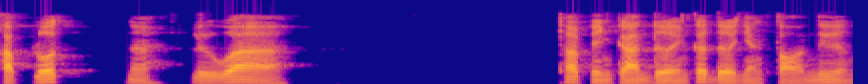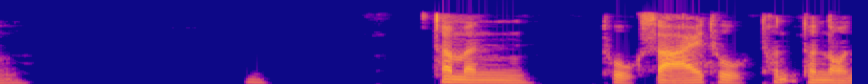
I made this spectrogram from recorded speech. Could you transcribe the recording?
ขับรถนะหรือว่า ถ้าเป็นการเดินก็เดินอย่างต่อเนื่อง ถ้ามันถูกสายถูกถนน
